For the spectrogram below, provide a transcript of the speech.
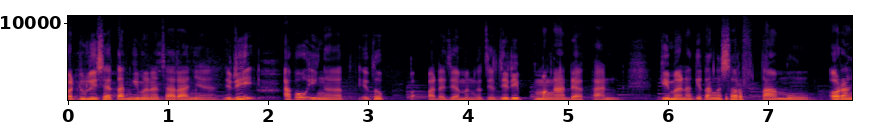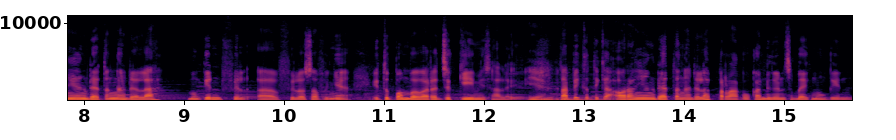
Peduli setan gimana caranya. Jadi aku ingat itu pa- pada zaman kecil. Jadi mengadakan gimana kita nge-serve tamu. Orang yang datang adalah mungkin fil- eh, filosofinya itu pembawa rezeki misalnya. Iya. Tapi ketika orang yang datang adalah perlakukan dengan sebaik mungkin.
